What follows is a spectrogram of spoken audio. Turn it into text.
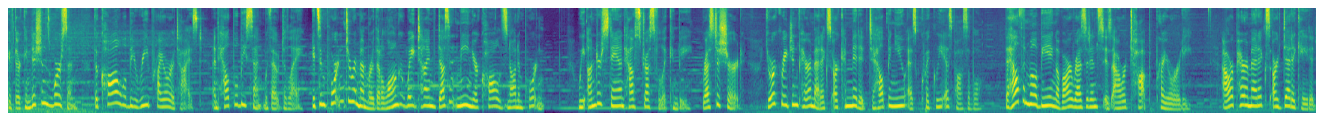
If their conditions worsen, the call will be reprioritized and help will be sent without delay. It's important to remember that a longer wait time doesn't mean your call is not important. We understand how stressful it can be. Rest assured, York Region paramedics are committed to helping you as quickly as possible. The health and well being of our residents is our top priority. Our paramedics are dedicated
